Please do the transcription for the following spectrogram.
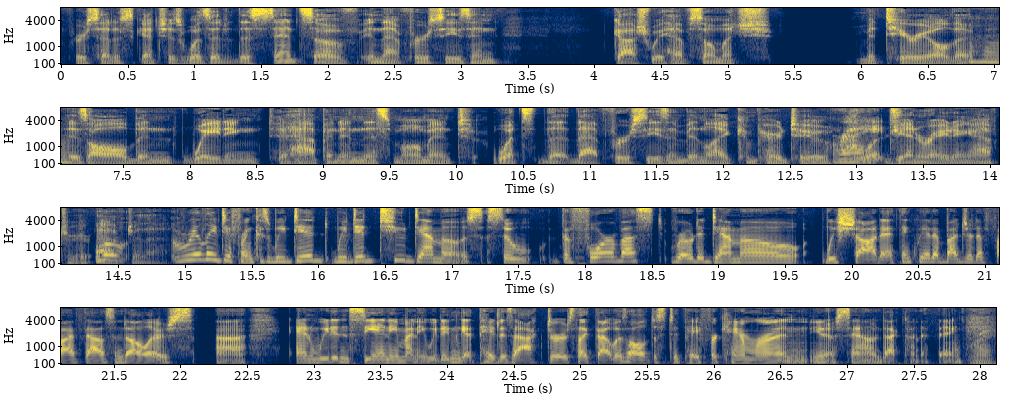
first set of sketches. Was it the sense of in that first season? Gosh, we have so much material that Mm-hmm. has all been waiting to happen in this moment. What's the, that first season been like compared to Right. what generating after after that? really different because we did we did two demos. So the four of us wrote a demo. We shot it. I think we had a budget of five thousand dollars, uh, and we didn't see any money. We didn't get paid as actors. Like that was all just to pay for camera and you know sound that kind of thing. Right.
